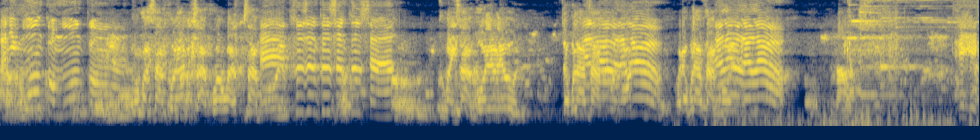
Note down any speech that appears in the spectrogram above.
อันนี้มุ่งก่มุ่งก่อนของวัญสามคนครับสามคนขวัญสามคน ขึ้นซึ่งขึ้นซึ่งขึ้นสามขงขวัญสามคนเร็วๆดอกกุหลาบสามคนครับดอกกุหลาบสามคนเร็วเร็วๆ ฮ้ฮะ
